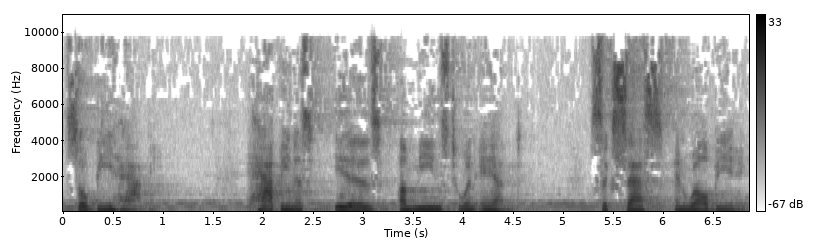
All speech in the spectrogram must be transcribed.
So be happy. Happiness is a means to an end, success and well-being.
